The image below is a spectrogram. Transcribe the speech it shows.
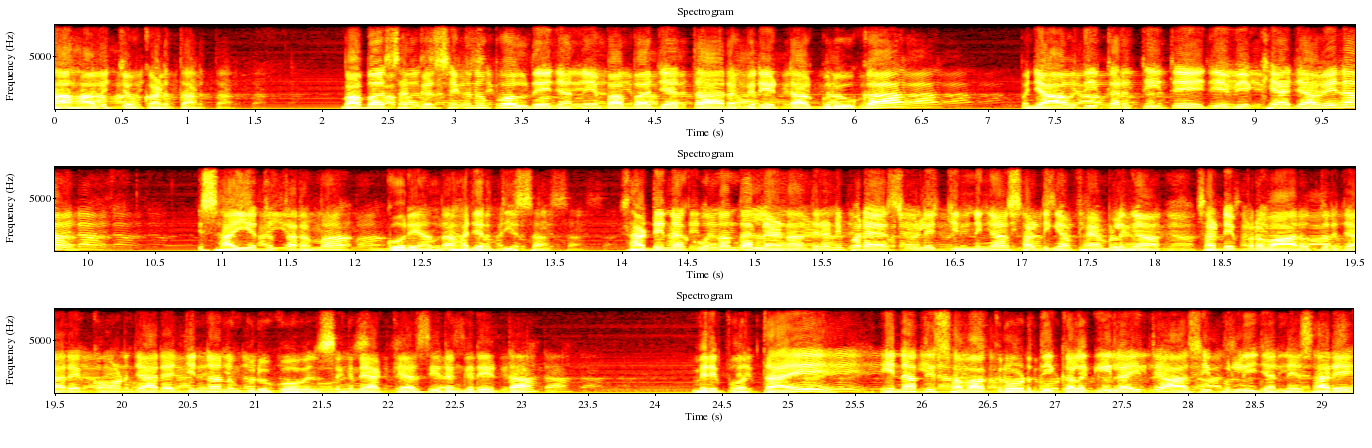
ਹਾ ਹਾ ਵਿੱਚੋਂ ਕੱਢਤਾ। ਬਾਬਾ ਸੰਗਤ ਸਿੰਘ ਨੂੰ ਭੁੱਲਦੇ ਜਾਂਦੇ ਬਾਬਾ ਜੈਤਾ ਰੰਗਰੇਟਾ ਗੁਰੂ ਕਾ। ਪੰਜਾਬ ਦੀ ਧਰਤੀ ਤੇ ਜੇ ਵੇਖਿਆ ਜਾਵੇ ਨਾ ਈਸਾਈਅਤ ਧਰਮ ਗੋਰਿਆਂ ਦਾ ਹਜਰਤੀਸਾ ਸਾਡੇ ਨਾਲ ਕੋਨਾਂ ਦਾ ਲੈਣਾ ਦੇਣਾ ਨਹੀਂ ਪਰ ਇਸ ਵੇਲੇ ਜਿੰਨੀਆਂ ਸਾਡੀਆਂ ਫੈਮਲੀਆਂ ਸਾਡੇ ਪਰਿਵਾਰ ਉਧਰ ਜਾ ਰਹੇ ਕੌਣ ਜਾ ਰਿਹਾ ਜਿਨ੍ਹਾਂ ਨੂੰ ਗੁਰੂ ਗੋਬਿੰਦ ਸਿੰਘ ਨੇ ਆਖਿਆ ਸੀ ਰੰਗਰੇਟਾ ਮੇਰੇ ਪੁੱਤ ਆਏ ਇਹਨਾਂ ਤੇ ਸਵਾ ਕਰੋੜ ਦੀ ਕਲਗੀ ਲਾਈ ਇਤਿਹਾਸ ਹੀ ਭੁੱਲੀ ਜਾਂਦੇ ਸਾਰੇ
